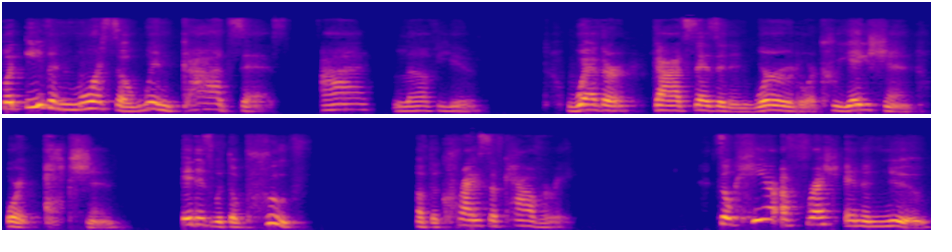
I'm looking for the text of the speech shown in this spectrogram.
But even more so when God says, I love you. Whether God says it in word or creation or in action, it is with the proof of the Christ of Calvary so, here afresh and anew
